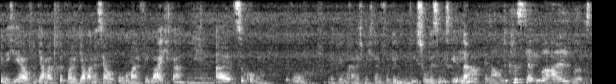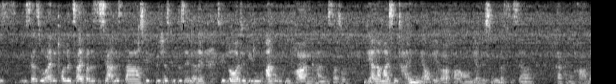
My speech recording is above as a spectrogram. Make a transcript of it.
bin ich eher auf einen Jammertrip, weil Jammern ist ja ungemein viel leichter, mhm. als zu gucken, wo, mit wem kann ich mich denn verbinden, die schon wissen, wie es geht. Ne? Ja, genau. Und du kriegst ja überall. Ne? Das ist, ist ja so eine tolle Zeit, weil es ist ja alles da. Es gibt Bücher, es gibt das Internet, es gibt Leute, die du anrufen, fragen kannst. Also die allermeisten teilen ja auch ihre Erfahrungen und ihr Wissen. Das ist ja gar keine Frage.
